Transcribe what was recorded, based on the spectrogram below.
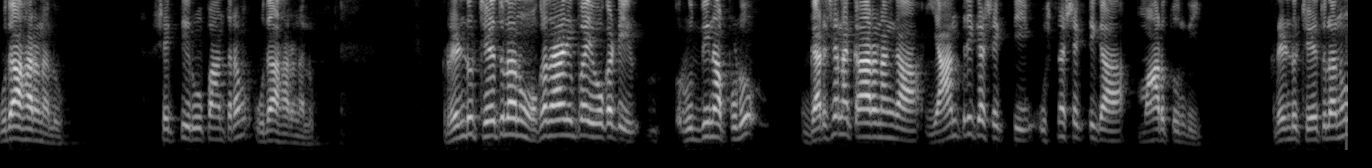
ఉదాహరణలు. శక్తి రూపాంతరం ఉదాహరణలు. రెండు చేతులను ఒకదానిపై ఒకటి రుద్దినప్పుడు ఘర్షణ కారణంగా యాంత్రిక శక్తి ఉష్ణశక్తిగా మారుతుంది. రెండు చేతులను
